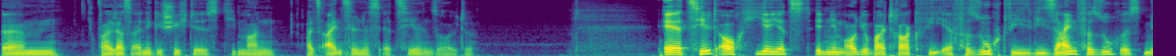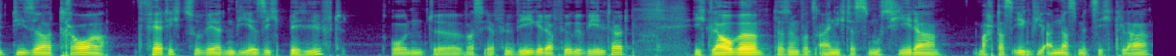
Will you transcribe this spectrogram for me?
ähm, weil das eine Geschichte ist, die man als Einzelnes erzählen sollte. Er erzählt auch hier jetzt in dem Audiobeitrag, wie er versucht, wie, wie sein Versuch ist, mit dieser Trauer fertig zu werden, wie er sich behilft und äh, was er für Wege dafür gewählt hat. Ich glaube, da sind wir uns einig, das muss jeder, macht das irgendwie anders mit sich klar.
